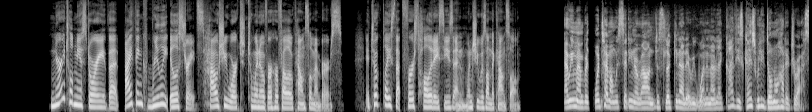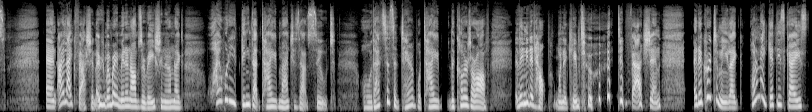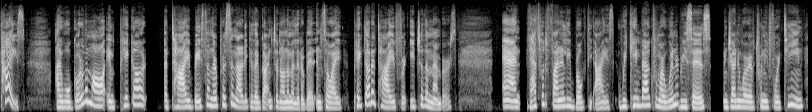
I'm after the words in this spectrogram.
Nury told me a story that I think really illustrates how she worked to win over her fellow council members. It took place that first holiday season when she was on the council. I remember one time I was sitting around just looking at everyone, and I'm like, God, these guys really don't know how to dress. And I like fashion. I remember I made an observation, and I'm like, why would he think that tie matches that suit? Oh, that's just a terrible tie. The colors are off. They needed help when it came to, to fashion it occurred to me like, why don't I get these guys ties? I will go to the mall and pick out a tie based on their personality because I've gotten to know them a little bit. And so I picked out a tie for each of the members. And that's what finally broke the ice. We came back from our winter recess in January of 2014.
